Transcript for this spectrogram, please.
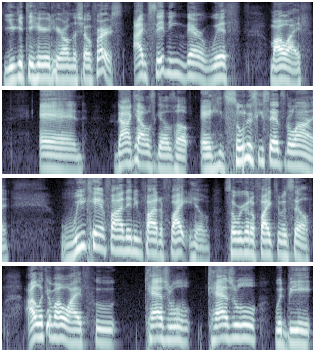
you get to hear it here on the show first. I'm sitting there with my wife, and Don Callis goes up, and he, as soon as he says the line, we can't find anybody to fight him, so we're gonna fight him himself. I look at my wife, who casual casual would be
